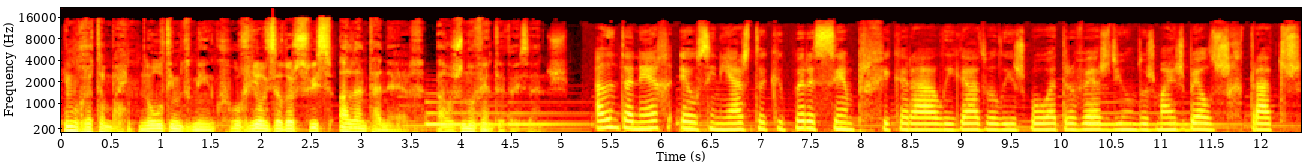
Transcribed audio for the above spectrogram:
E morreu também, no último domingo, o realizador suíço Alain Tanner, aos 92 anos. Alain Tanner é o cineasta que para sempre ficará ligado a Lisboa através de um dos mais belos retratos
